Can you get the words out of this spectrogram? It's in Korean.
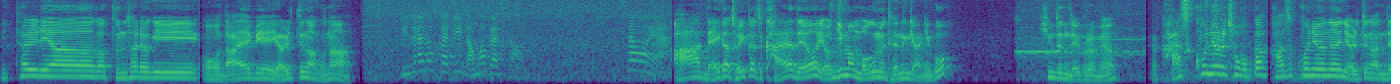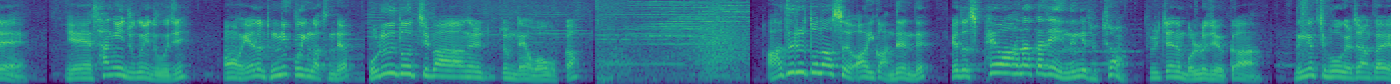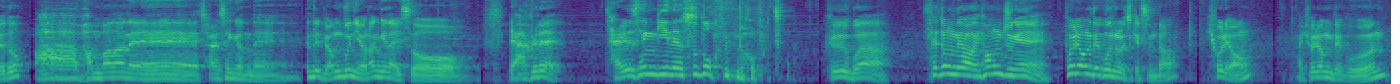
이탈리아가 군사력이 어, 나에 비해 열등하구나. 밀라노까지 넘어가서 싸워야 아, 내가 저기까지 가야 돼요? 여기만 먹으면 되는 게 아니고? 힘든데 그러면? 가스코뉴를 쳐볼까? 가스코뉴는 열등한데 얘 상위 주군이 누구지? 어, 얘는 독립국인 것 같은데요? 보르도 지방을 좀 내가 먹어볼까? 아들을 또 낳았어요. 아, 이거 안 되는데? 그래도 스페어 하나까지 있는 게 좋죠? 둘째는 뭘로 지을까? 능력치 보고 결정할까요, 얘도? 아, 반반하네. 잘생겼네. 근데 명분이 11개나 있어. 야, 그래. 잘생긴 애 수도원에 넣어보자. 그, 뭐야. 세종대왕 형 중에 효령대군으로 짓겠습니다. 효령. 자, 효령대군.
